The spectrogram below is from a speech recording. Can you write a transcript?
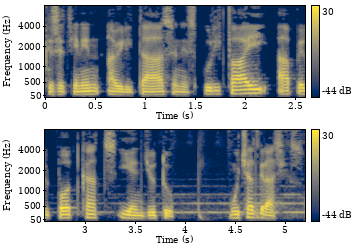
que se tienen habilitadas en Spotify, Apple Podcasts y en YouTube. Muchas gracias.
